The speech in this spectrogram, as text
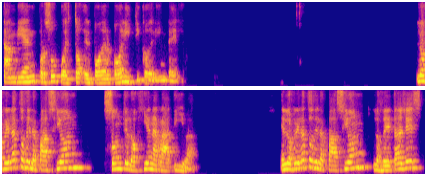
también, por supuesto, el poder político del imperio. Los relatos de la pasión son teología narrativa. En los relatos de la pasión, los detalles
